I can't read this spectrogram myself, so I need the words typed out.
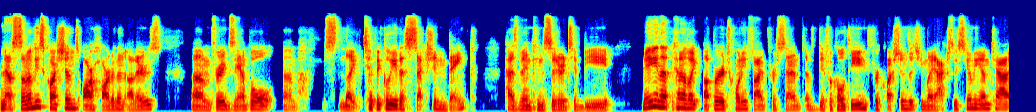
Now, some of these questions are harder than others. Um, for example, um, like typically the section bank has been considered to be maybe in that kind of like upper 25% of difficulty for questions that you might actually see on the MCAT,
